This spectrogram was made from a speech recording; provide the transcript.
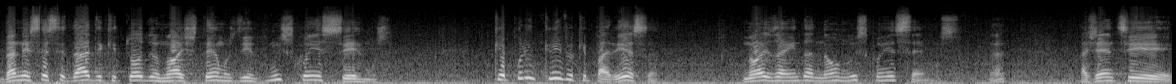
da necessidade que todos nós temos de nos conhecermos. Porque, por incrível que pareça, nós ainda não nos conhecemos. Né? A gente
